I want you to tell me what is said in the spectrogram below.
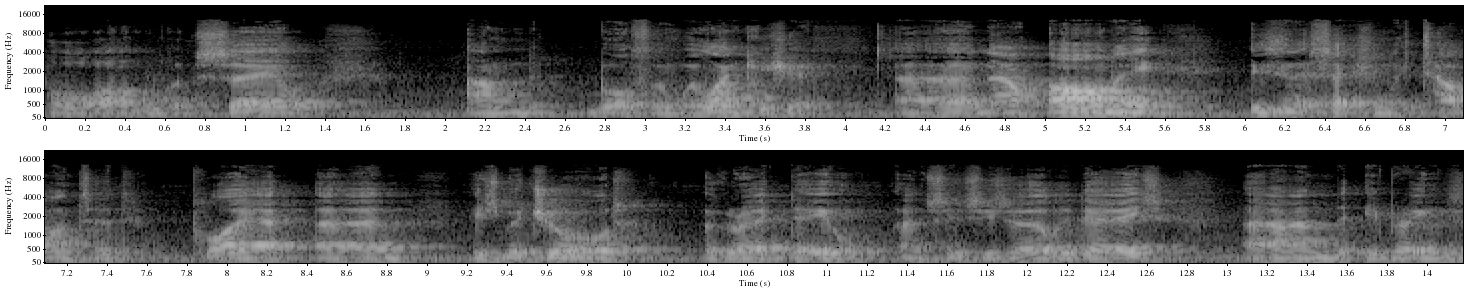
Paul Arnold at Sale, and both of them were Lancashire. Uh, now, Arnie is an exceptionally talented player. Um, he's matured a great deal and uh, since his early days, and he brings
